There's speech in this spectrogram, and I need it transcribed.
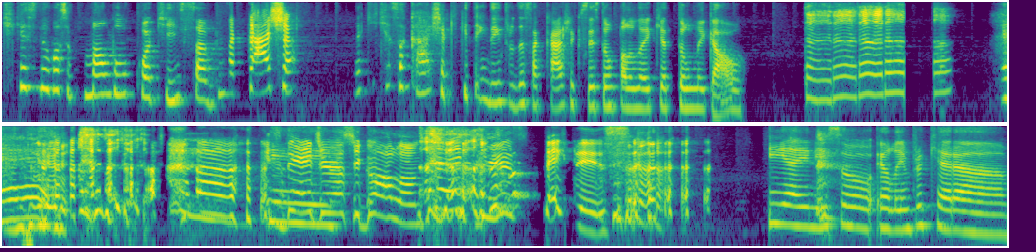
que, que é esse negócio maluco aqui, sabe? A caixa! O que, que é essa caixa? O que, que tem dentro dessa caixa que vocês estão falando aí que é tão legal? Tararara. É, Ah, It's dangerous to go alone. Take this. take this. e aí nisso eu lembro que era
